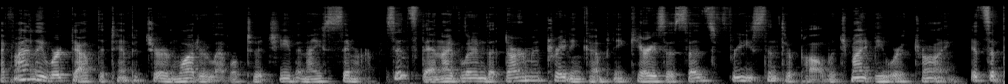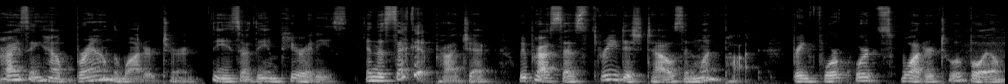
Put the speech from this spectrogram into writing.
I finally worked out the temperature and water level to achieve a nice simmer. Since then, I've learned that Dharma Trading Company carries a suds-free Synthropol, which might be worth trying. It's surprising how brown the water turned. These are the impurities. In the second project, we processed three dish towels in one pot. Bring 4 quarts water to a boil.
